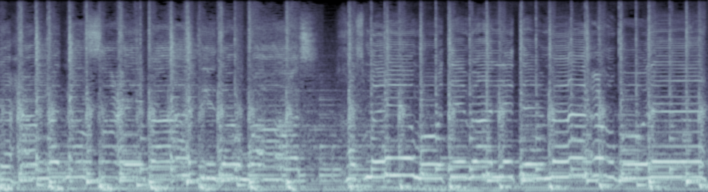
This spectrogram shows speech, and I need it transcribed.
محمد من صعيبات دواس خصمي يموت بلته مع عقوله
